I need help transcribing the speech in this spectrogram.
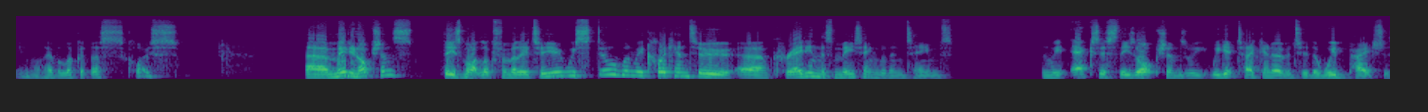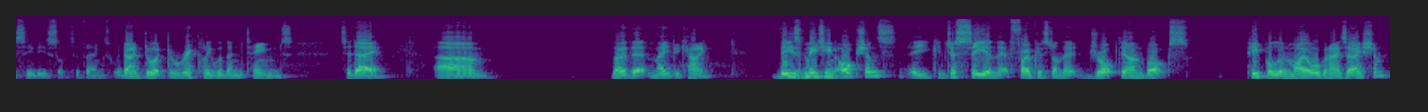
and we'll have a look at this close. Uh, meeting options, these might look familiar to you. We still, when we click into um, creating this meeting within Teams, and we access these options, we, we get taken over to the web page to see these sorts of things. We don't do it directly within Teams today, um, though that may be coming. These meeting options, uh, you can just see in that focused on that drop down box, people in my organization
